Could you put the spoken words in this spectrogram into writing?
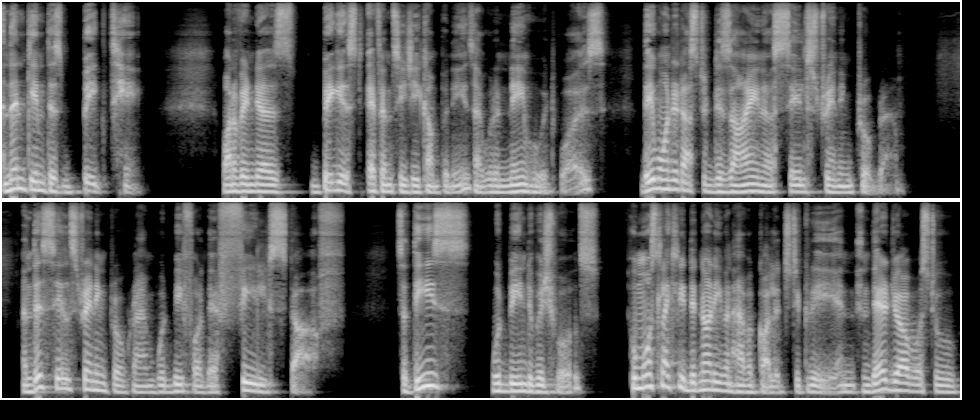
And then came this big thing. One of India's biggest FMCG companies, I wouldn't name who it was, they wanted us to design a sales training program. And this sales training program would be for their field staff. So these would be individuals who most likely did not even have a college degree. And, and their job was to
